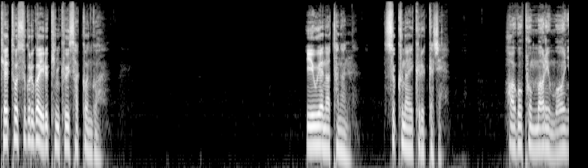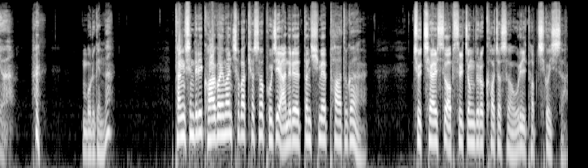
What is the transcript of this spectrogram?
게토 스그루가 일으킨 그 사건과 이후에 나타난 수쿠나의 그릇까지 하고픈 말이 뭐냐? 모르겠나? 당신들이 과거에만 처박혀서 보지 않으려 했던 힘의 파도가 주체할 수 없을 정도로 커져서 우릴 덮치고 있어.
